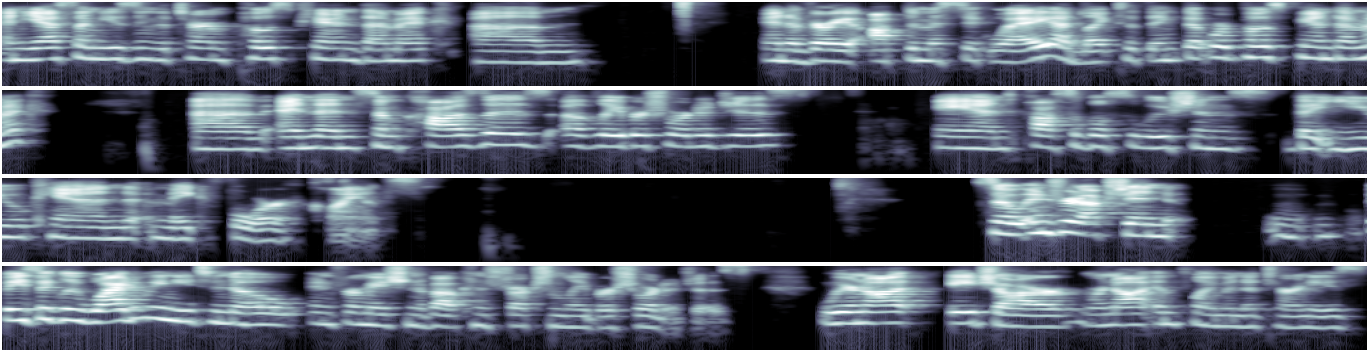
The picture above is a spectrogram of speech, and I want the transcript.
And yes, I'm using the term post-pandemic um, in a very optimistic way. I'd like to think that we're post-pandemic. Um, and then some causes of labor shortages and possible solutions that you can make for clients. So, introduction basically, why do we need to know information about construction labor shortages? We're not HR, we're not employment attorneys,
